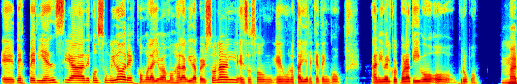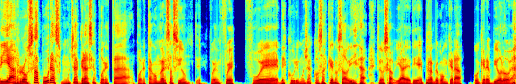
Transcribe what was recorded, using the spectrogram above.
de experiencia de consumidores, cómo la llevamos a la vida personal. Esos son unos talleres que tengo a nivel corporativo o grupo. María Rosa Puras, muchas gracias por esta, por esta conversación. Fue, fue, fue, descubrí muchas cosas que no sabía, no sabía de ti, empezando con que, era, con que eres bióloga.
